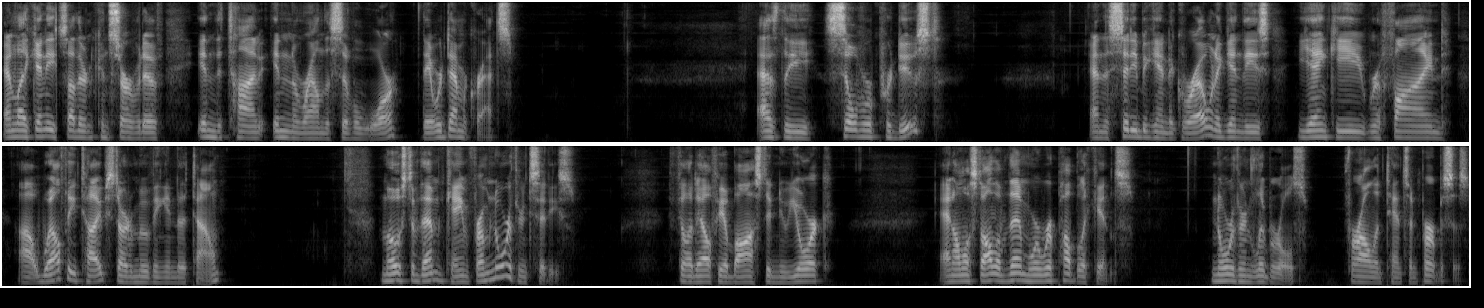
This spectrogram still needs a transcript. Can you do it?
And like any Southern conservative in the time in and around the Civil War, they were Democrats. As the silver produced, and the city began to grow. And again, these Yankee, refined, uh, wealthy types started moving into the town. Most of them came from northern cities Philadelphia, Boston, New York, and almost all of them were Republicans, northern liberals, for all intents and purposes.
